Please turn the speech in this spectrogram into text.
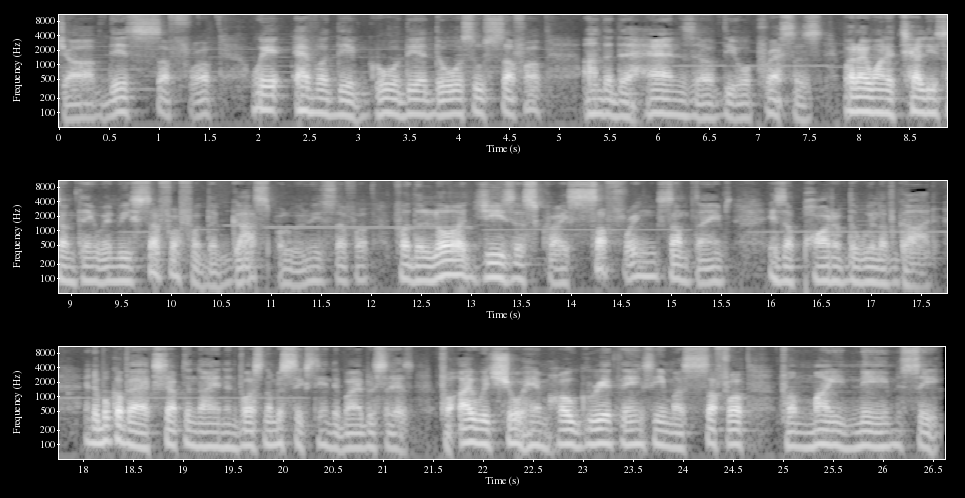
job, they suffer Wherever they go, there are those who suffer under the hands of the oppressors. But I want to tell you something when we suffer for the gospel, when we suffer for the Lord Jesus Christ, suffering sometimes is a part of the will of God. In the book of Acts, chapter 9, and verse number 16, the Bible says, For I would show him how great things he must suffer for my name's sake.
